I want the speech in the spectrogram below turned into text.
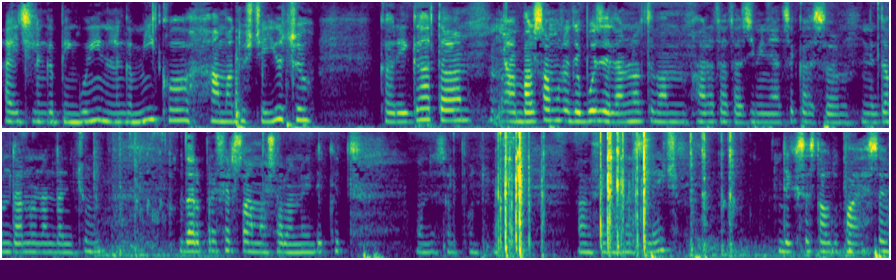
Aici lângă pinguin, lângă Mico. Am adus ceiuțul care e gata. Balsamul de buze le-am luat, v-am arătat azi dimineață ca să ne dăm, dar nu ne-am dat niciunul. Dar prefer să am așa la noi decât unde să-l pun. Am filmat aici. Decât să stau după aia să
